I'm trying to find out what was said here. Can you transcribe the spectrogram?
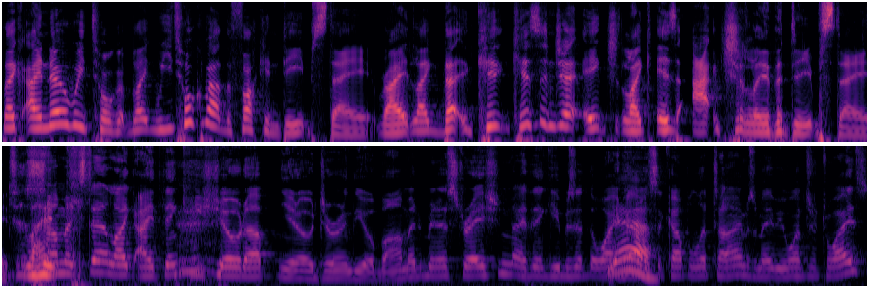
Like I know we talk like we talk about the fucking deep state, right? Like that Ki- Kissinger H like is actually the deep state. to like, some extent, like I think he showed up, you know, during the Obama administration. I think he was at the White Yeah. House a couple of times, maybe once or twice.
